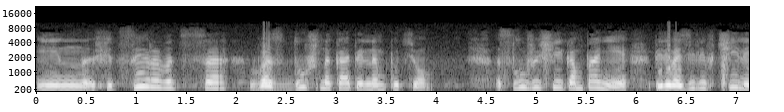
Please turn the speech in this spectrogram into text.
инфицироваться воздушно-капельным путем. Служащие компании перевозили в Чили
